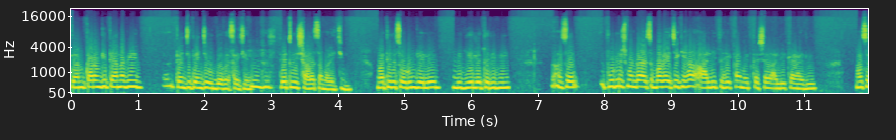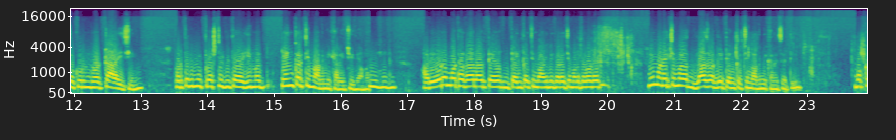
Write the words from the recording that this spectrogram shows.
त्यां कारण की त्यांना बी त्यांचे त्यांचे उद्योग असायचे. ते तुझी शाळा सांभाळायची. मग तिथे सोडून गेले. मी गेले तरी मी असं पुरुष मंडळ असं बघायचे की हा आली तर हे काय माहीत कशा आली काय आली? असं करून टाळायची. पण तरी मी प्रश्न तिथं ही मग टँकरची मागणी करायची होती आम्हाला. अरे एवढं मोठं गावाला टॅ- टँकरची मागणी करायची म्हटलं थोडं मी म्हणायची मला लाज वाटली टँकरची मागणी करायसाठी. मग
